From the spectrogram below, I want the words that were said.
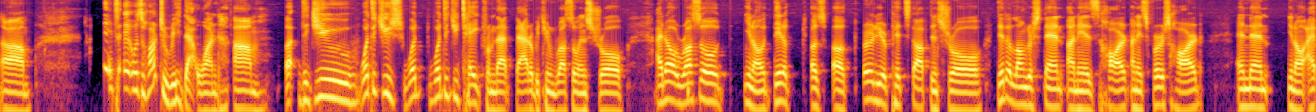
Um, it's it was hard to read that one. Um, uh, did you what did you what what did you take from that battle between Russell and Stroll? I know Russell, you know, did a, a, a earlier pit stop than Stroll, did a longer stint on his hard on his first hard, and then you know I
